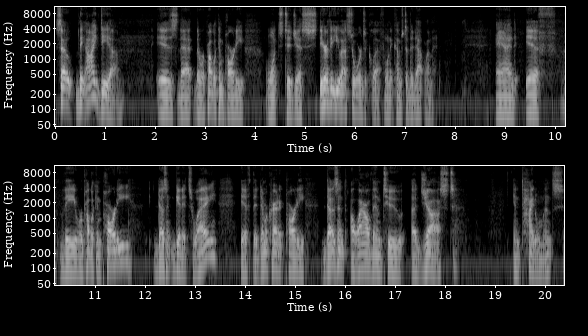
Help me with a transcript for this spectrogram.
So the idea is that the Republican Party wants to just steer the U.S. towards a cliff when it comes to the debt limit. And if the Republican Party doesn't get its way, if the Democratic Party doesn't allow them to adjust entitlements,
